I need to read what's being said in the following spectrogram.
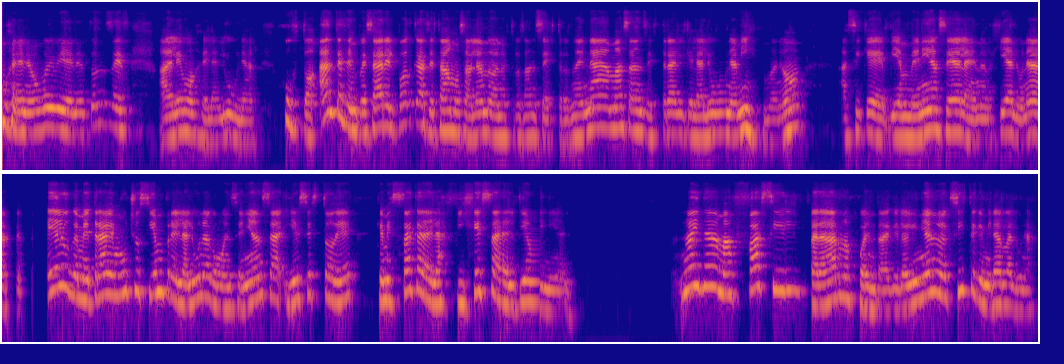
bueno, muy bien. Entonces, hablemos de la luna justo antes de empezar el podcast estábamos hablando de nuestros ancestros. No hay nada más ancestral que la luna misma, ¿no? Así que bienvenida sea la energía lunar. Hay algo que me trae mucho siempre la luna como enseñanza y es esto de que me saca de la fijeza del tiempo lineal. No hay nada más fácil para darnos cuenta de que lo lineal no existe que mirar la luna.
